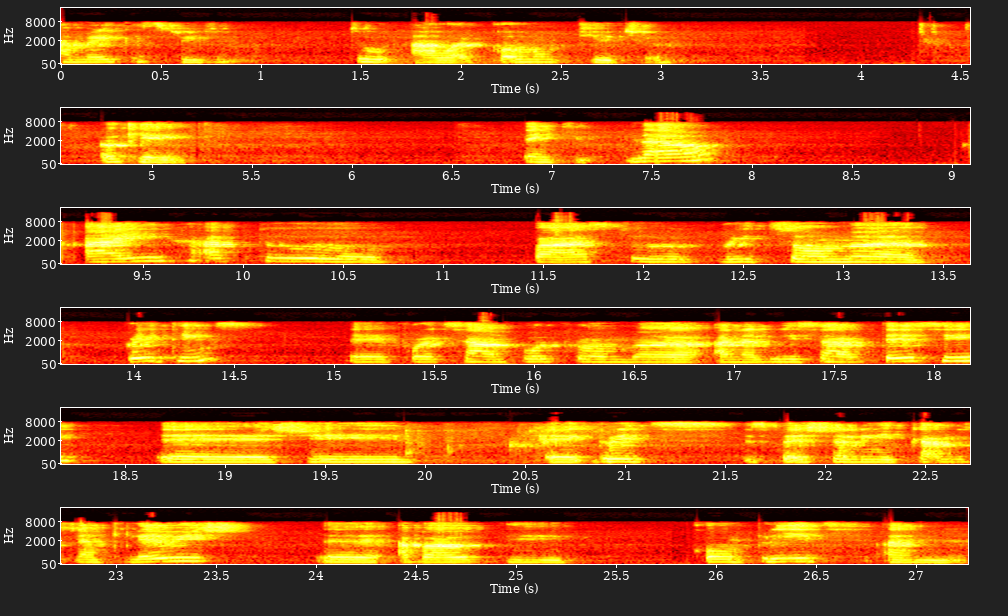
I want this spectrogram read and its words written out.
Americas region to our common future. Okay, thank you. Now, I have to pass to read some uh, greetings. Uh, for example, from uh, Ana Luisa Artesi. Uh, she uh, greets especially Carlos Jankilevich uh, about the complete and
